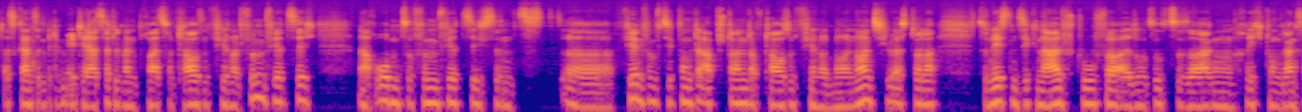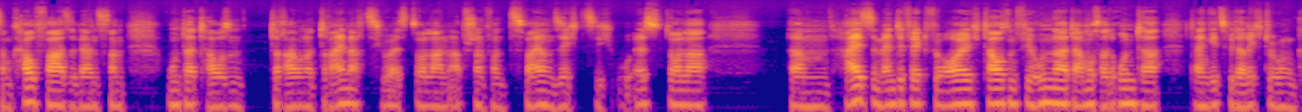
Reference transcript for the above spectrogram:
Das Ganze mit dem ETH-Settlement-Preis von 1445. Nach oben zu 45 sind es äh, 54 Punkte Abstand auf 1499 US-Dollar. Zur nächsten Signalstufe, also sozusagen Richtung langsam Kaufphase, werden es dann unter 1383 US-Dollar, ein Abstand von 62 US-Dollar. Ähm, heißt im Endeffekt für euch 1400, da muss er runter, dann geht es wieder Richtung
